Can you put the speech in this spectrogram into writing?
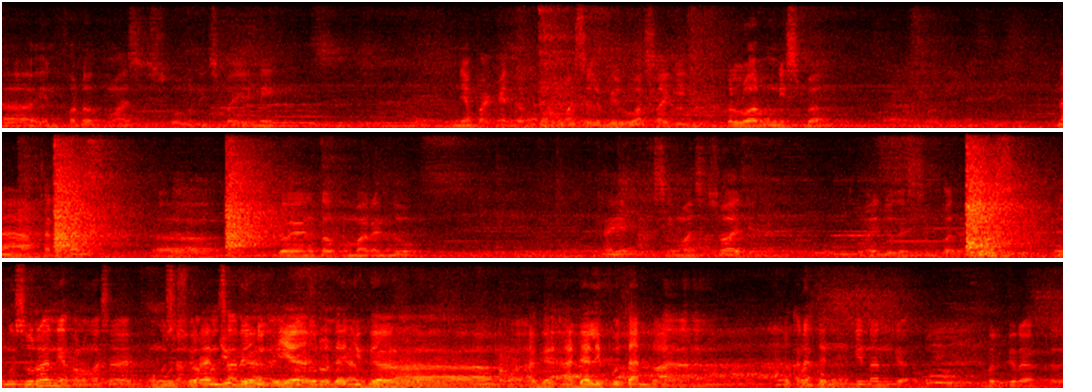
uh, info mahasiswa Unisba ini menyampaikan informasi lebih luas lagi keluar Unisba Nah, karena kan eh, gue yang tahu kemarin tuh kayak aksi mahasiswa aja kan. Kemarin juga sempat terus penggusuran ya kalau nggak salah penggusuran Taman juga, Sari iya turun, kita kan? juga agak ada liputan lah. Nah, ada kemungkinan nggak bergerak ke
